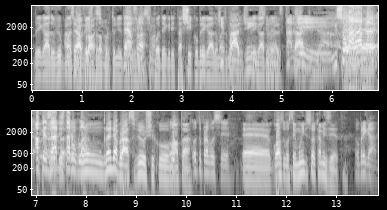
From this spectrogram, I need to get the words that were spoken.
Obrigado, viu, mais Até uma vez próxima. pela oportunidade Até a de poder gritar. Chico, obrigado Que mais uma tarde, vez. hein, Obrigado, senhores? Que Tarde tarde. ensolarada, É, apesar de estar nublado. Um grande abraço, viu, Chico Malta? Outro pra você. É, gosto, gostei muito de sua camiseta. Obrigado.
